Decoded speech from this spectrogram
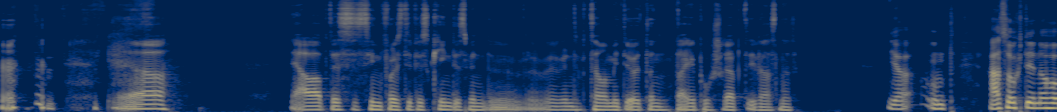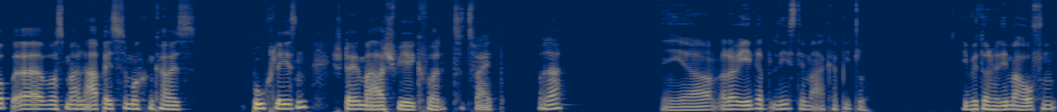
ja. Ja, aber ob das das Sinnvollste fürs Kind ist, wenn, wenn es zusammen mit den Eltern Tagebuch schreibt, ich weiß nicht. Ja, und eine Sache, die ich noch habe, äh, was man auch besser machen kann, ist Buch lesen, stelle ich mir auch schwierig vor, zu zweit, oder? Ja, oder jeder liest immer ein Kapitel. Ich würde dann halt immer hoffen,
